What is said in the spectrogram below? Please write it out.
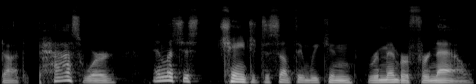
dot password and let's just change it to something we can remember for now.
